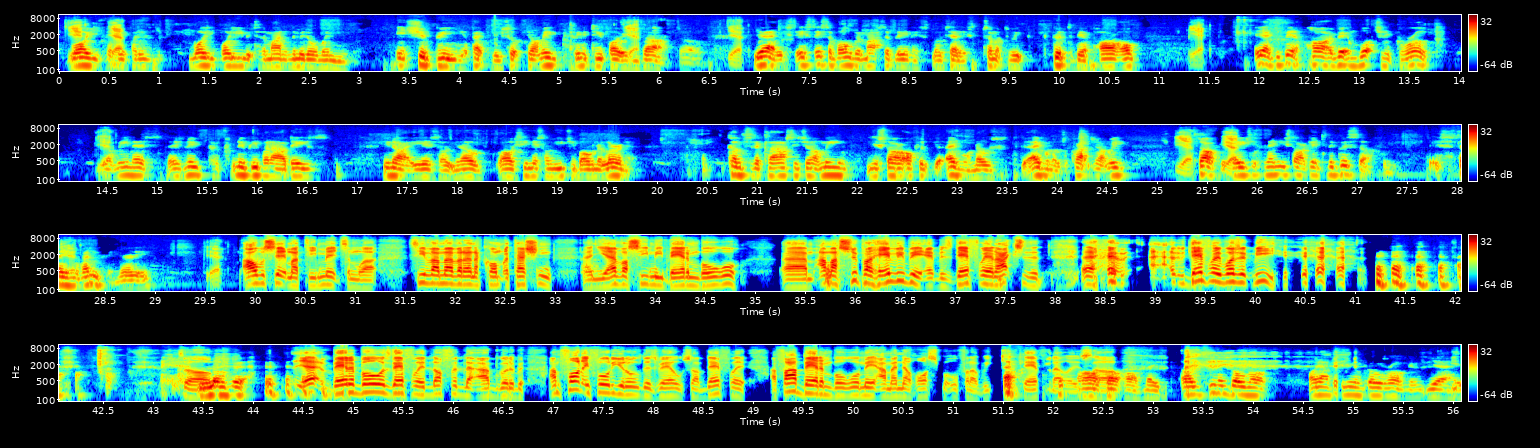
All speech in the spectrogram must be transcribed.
yeah, why, you yeah. I- why, why leave it to the man in the middle when it should be effectively, so, you know what I mean, between the two fighters Yeah. and that. So Yeah. yeah, it's, it's, it's evolving massively, and it's like I said, it's something to be good to be a part of. Yeah. yeah, just being a part of it and watching it grow. You know what I mean? There's there's new new people nowadays. You know, how it is like you know, oh, I've seen this on YouTube. I want to learn it. Come to the classes. You know what I mean? You start off with everyone knows everyone knows the crap. You know what I mean? Yeah, Start with yeah. basics, and then you start getting to the good stuff. And it's the same Yeah. with anything, really. Yeah, I always say to my teammates, I'm like, see if I'm ever in a competition and you ever see me berimbolo, um, I'm a super heavyweight. It was definitely an accident. it definitely wasn't me. So yeah, berimbolo is definitely nothing that I'm going to be. I'm 44 year old as well, so I'm definitely. If I'm berimbolo, mate, I'm in the hospital for a week, definitely. Oh, So God, oh, mate. I've seen him go wrong. I have seen him go wrong, and yeah,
